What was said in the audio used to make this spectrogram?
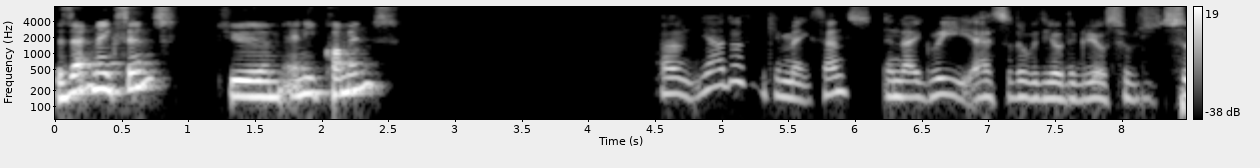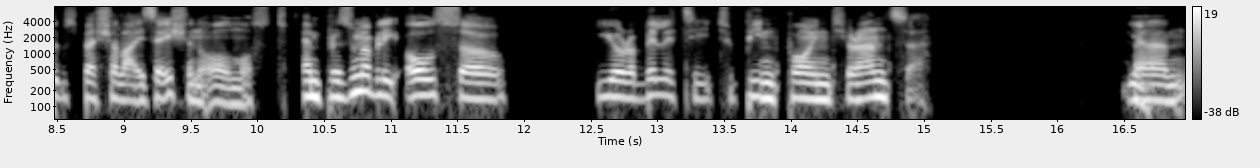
Does that make sense? Do you, um, any comments? Um, yeah, I don't think it makes sense, and I agree. It has to do with your degree of sub- subspecialization almost, and presumably also your ability to pinpoint your answer. Yeah. Um,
